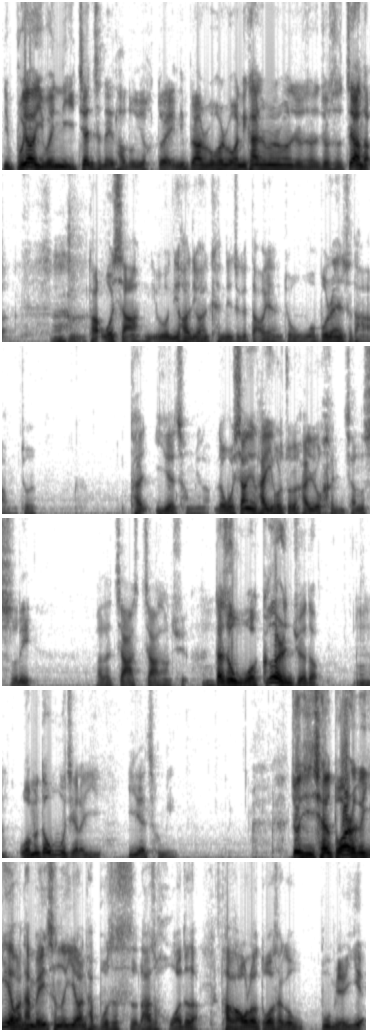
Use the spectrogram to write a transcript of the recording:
你不要以为你坚持那套东西对，你不要如何如何，你看什么什么，就是就是这样的。嗯，他我想啊，如果你好，李焕肯定这个导演就我不认识他啊，就是他一夜成名了。那我相信他以后的作品还有很强的实力，把他架架上去。但是我个人觉得，嗯，我们都误解了一一夜成名。就以前有多少个夜晚，他没成的夜晚，他不是死的，他是活着的。他熬了多少个不眠夜，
